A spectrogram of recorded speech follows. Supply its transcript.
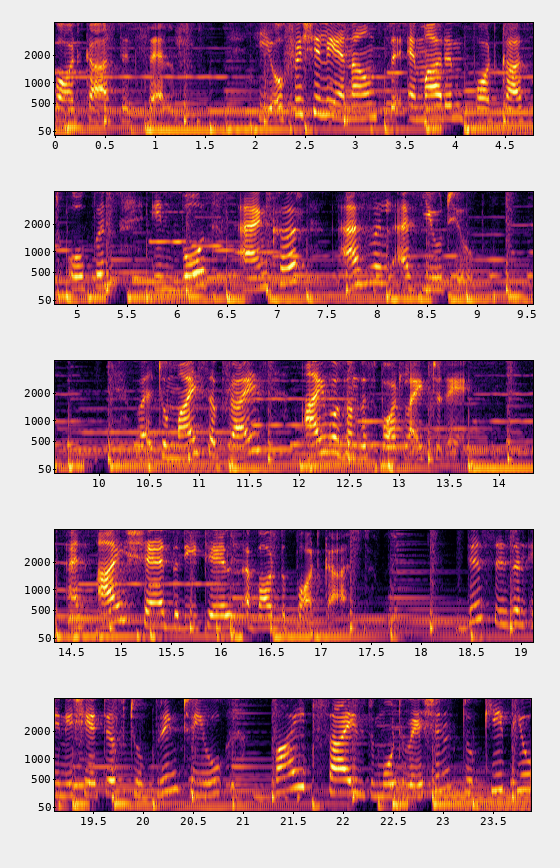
podcast itself. He officially announced the MRM Podcast Open in both Anchor as well as YouTube. Well, to my surprise, I was on the spotlight today I shared the details about the podcast. This is an initiative to bring to you bite sized motivation to keep you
